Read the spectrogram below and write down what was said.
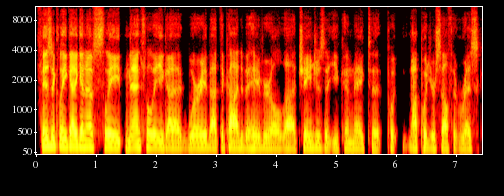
Physically, you got to get enough sleep. Mentally, you got to worry about the cognitive behavioral uh, changes that you can make to put not put yourself at risk.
